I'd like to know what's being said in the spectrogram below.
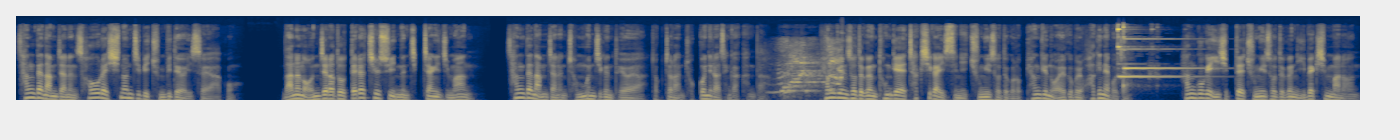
상대 남자는 서울에 신혼집이 준비되어 있어야 하고 나는 언제라도 때려칠 수 있는 직장이지만 상대 남자는 전문직은 되어야 적절한 조건이라 생각한다. 평균 소득은 통계에 착시가 있으니 중위소득으로 평균 월급을 확인해보자. 한국의 20대 중위소득은 210만 원,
